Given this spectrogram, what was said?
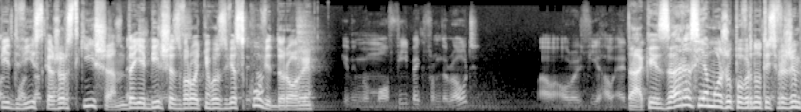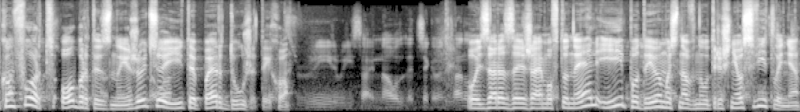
підвістка жорсткіша, дає більше зворотнього зв'язку від дороги. Так, і зараз я можу повернутись в режим комфорт. Оберти знижуються, і тепер дуже тихо. Ось зараз заїжджаємо в тунель і подивимось на внутрішнє освітлення.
